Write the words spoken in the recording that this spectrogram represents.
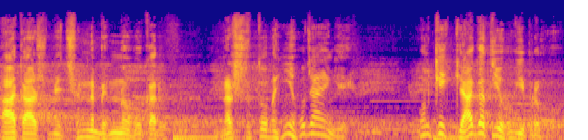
आकाश में छिन्न भिन्न होकर नष्ट तो नहीं हो जाएँगे। उनकी क्या गति होगी प्रभु?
